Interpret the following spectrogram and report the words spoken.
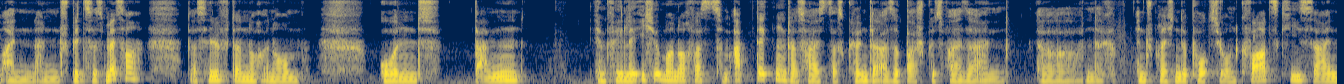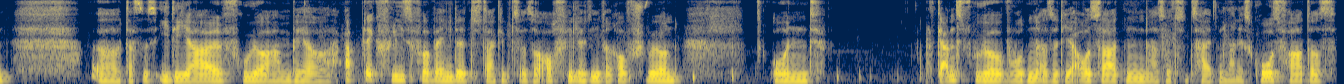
ein, ein spitzes Messer. Das hilft dann noch enorm. Und dann empfehle ich immer noch was zum Abdecken. Das heißt, das könnte also beispielsweise ein, äh, eine entsprechende Portion Quarzkies sein. Äh, das ist ideal. Früher haben wir Abdeckvlies verwendet. Da gibt es also auch viele, die darauf schwören. Und ganz früher wurden also die Aussaaten, also zu Zeiten meines Großvaters,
